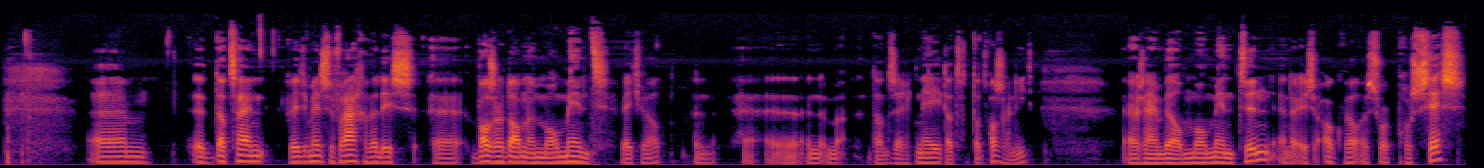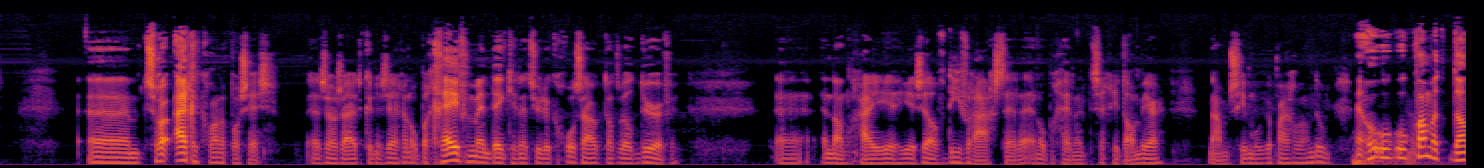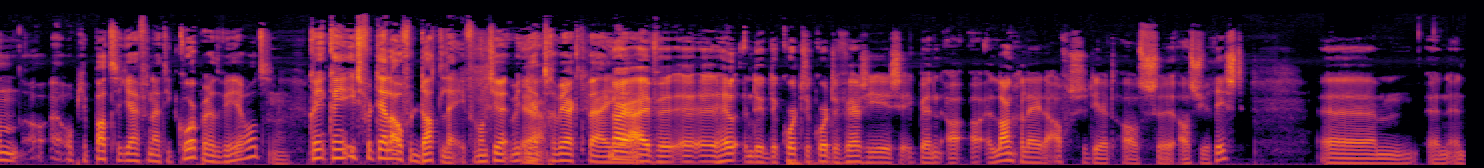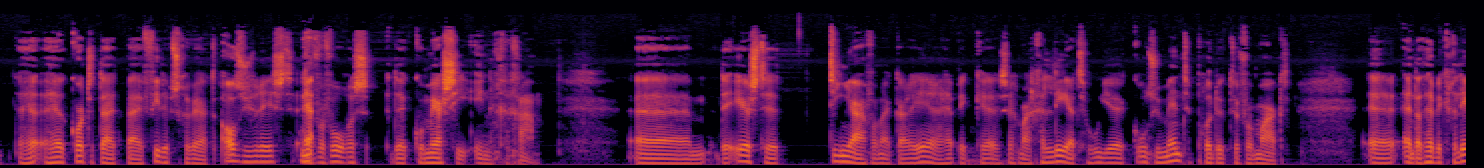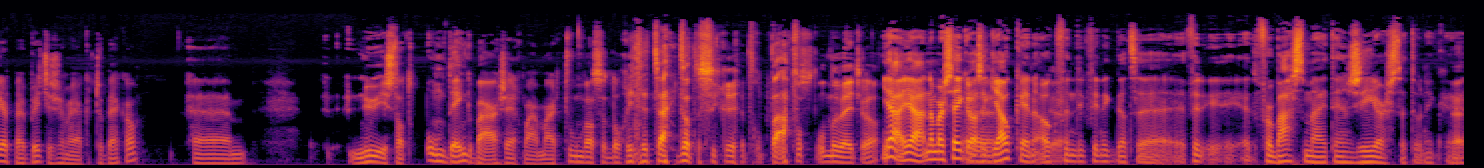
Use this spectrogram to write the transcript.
Ehm, eh, dat zijn, weet je, mensen vragen wel eens, eh, was er dan een moment, weet je wel? Een, een- dan zeg ik nee, dat, dat was er niet. Er zijn wel momenten en er is ook wel een soort proces. Ehm, het is eigenlijk gewoon een proces, zo zou je het kunnen zeggen. En op een gegeven moment denk je natuurlijk, goh, zou ik dat wel durven? Eh, en dan ga je jezelf die vraag stellen. En op een gegeven moment zeg je dan weer, nou, misschien moet ik het maar gewoon doen. En hoe, hoe, hoe kwam het dan eh, op je pad dat jij vanuit die corporate wereld... Kan je, kan je iets vertellen over dat leven? Want je, je Ja. hebt gewerkt bij... Nou ja, eh, even, eh, eh, heel, de, de, korte, korte versie is, ik ben eh, eh, lang geleden afgestudeerd als, eh, als jurist. Ehm, een, een heel, heel korte tijd bij Philips gewerkt als jurist. Ja. En vervolgens de commercie ingegaan. Ehm, de eerste tien jaar van mijn carrière heb ik eh, zeg maar geleerd hoe je consumentenproducten vermarkt. Eh, en dat heb ik geleerd bij British American Tobacco. Ehm, nu is dat ondenkbaar, zeg maar. Maar toen was het nog in de tijd dat de sigaretten op tafel stonden, weet je wel. Ja, ja nou, maar zeker als ik Eh, jou ken ook, vind, ik, vind ik dat... eh, vind, ik- het verbaasde mij ten zeerste toen ik eh,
